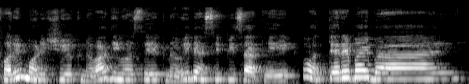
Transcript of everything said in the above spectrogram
ફરી મળીશું એક નવા દિવસે એક નવી રેસીપી સાથે. તો અત્યારે બાય બાય.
